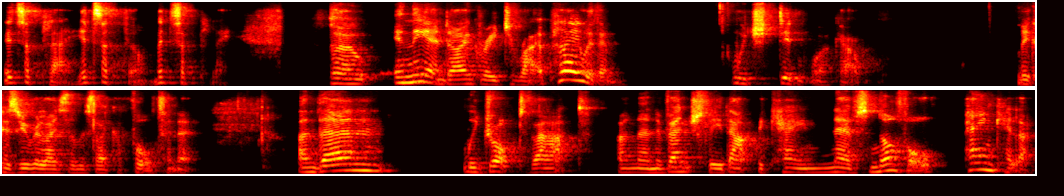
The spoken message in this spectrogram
It's a play. It's a film. It's a play." So in the end, I agreed to write a play with him, which didn't work out because he realized there was like a fault in it. And then we dropped that, and then eventually that became Nev's novel, Painkiller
